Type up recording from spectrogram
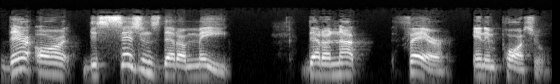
there are decisions that are made that are not fair and impartial.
